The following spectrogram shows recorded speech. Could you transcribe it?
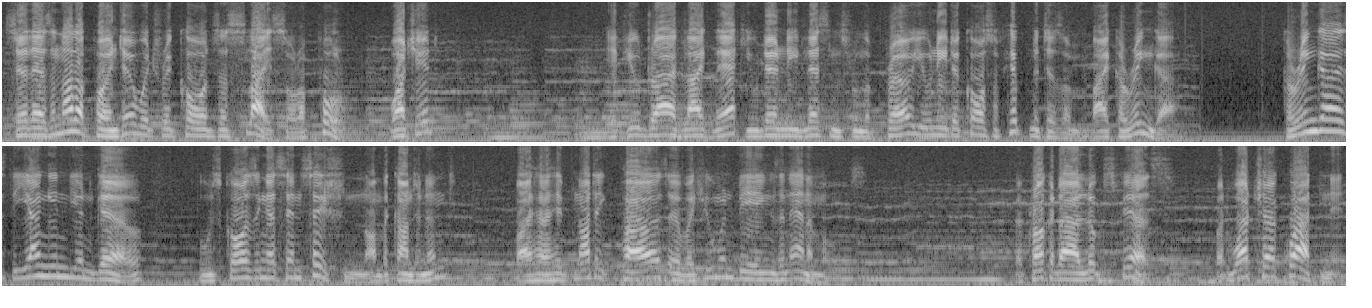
So there's another pointer which records a slice or a pull. Watch it. If you drive like that, you don't need lessons from the pro, you need a course of hypnotism by Karinga. Karinga is the young Indian girl who's causing a sensation on the continent by her hypnotic powers over human beings and animals. The crocodile looks fierce, but watch her quieten it.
